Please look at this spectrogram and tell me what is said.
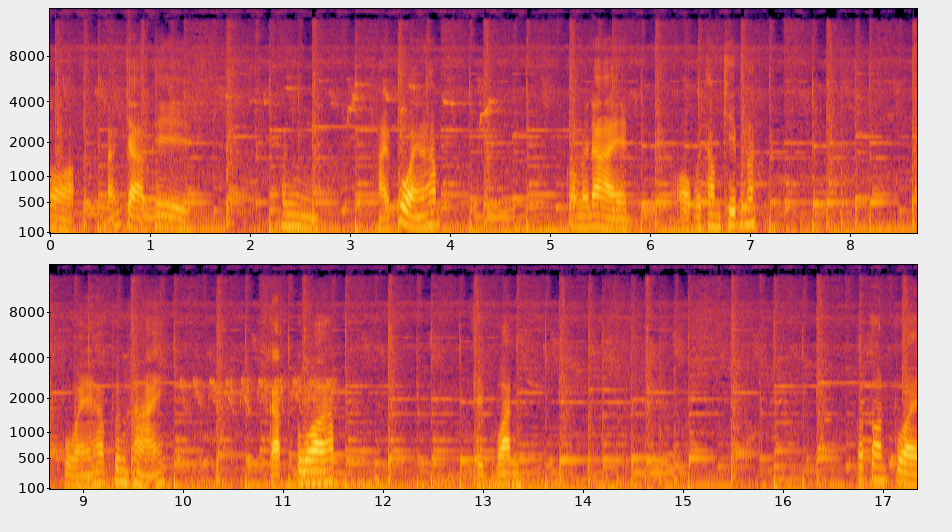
ก็หลังจากที่เพิ่งหายป่วยนะครับ ไม่ได้ออกไปทำคลิปเนะป่วยครับเพิ่งหาย กักตัวครับสิบวัน ก็ตอนป่วย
